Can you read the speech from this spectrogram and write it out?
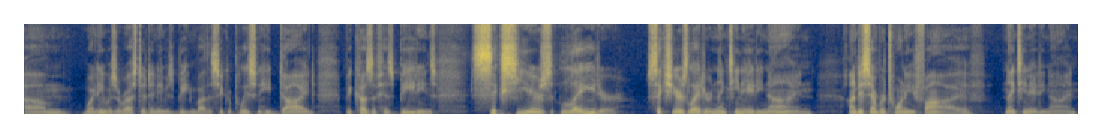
um, when he was arrested and he was beaten by the secret police, and he died because of his beatings. Six years later, six years later, in 1989, on December 25, 1989,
